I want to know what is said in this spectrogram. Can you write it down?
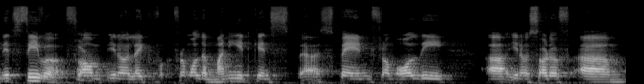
in its favor from you know like f- from all the money it can sp- uh, spend from all the uh, you know sort of um,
